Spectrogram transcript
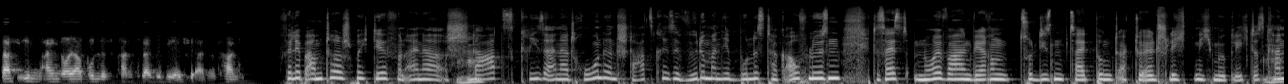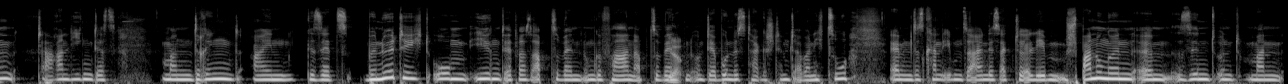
dass eben ein neuer Bundeskanzler gewählt werden kann. Philipp Amthor spricht dir von einer mhm. Staatskrise, einer drohenden Staatskrise. Würde man den Bundestag auflösen? Das heißt, Neuwahlen wären zu diesem Zeitpunkt aktuell schlicht nicht möglich. Das mhm. kann daran liegen, dass man dringend ein Gesetz benötigt, um irgendetwas abzuwenden, um Gefahren abzuwenden. Ja. Und der Bundestag stimmt aber nicht zu. Ähm, das kann eben sein, dass aktuell eben Spannungen ähm, sind und man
